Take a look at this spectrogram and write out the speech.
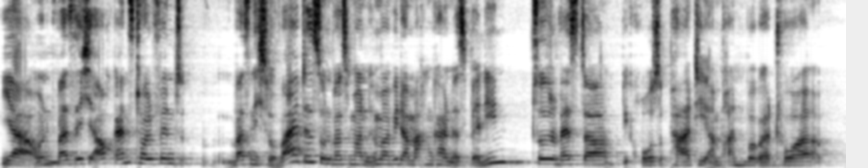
Ja, und was ich auch ganz toll finde, was nicht so weit ist und was man immer wieder machen kann, ist Berlin zu Silvester, die große Party am Brandenburger Tor,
